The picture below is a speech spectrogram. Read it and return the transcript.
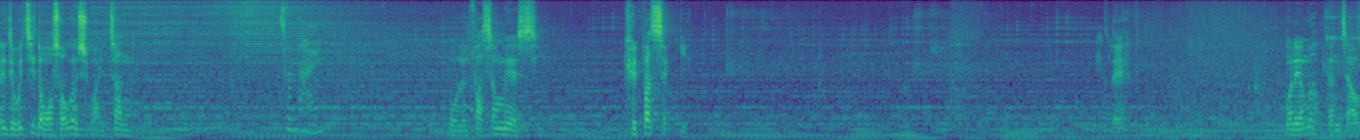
你就會知道我所講嘅説話係真。真係？無論發生咩事，決不食言。嚟啊！我哋飲一盒緊酒。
